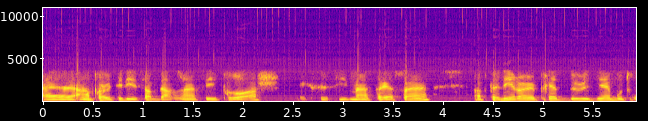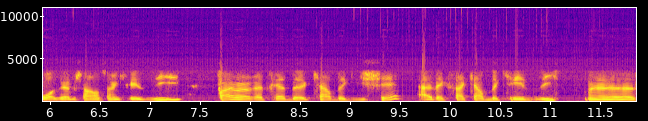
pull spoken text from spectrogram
euh, emprunter des sommes d'argent à ses proches, excessivement stressant, obtenir un prêt de deuxième ou troisième chance, un crédit, faire un retrait de carte de guichet avec sa carte de crédit, Euh,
